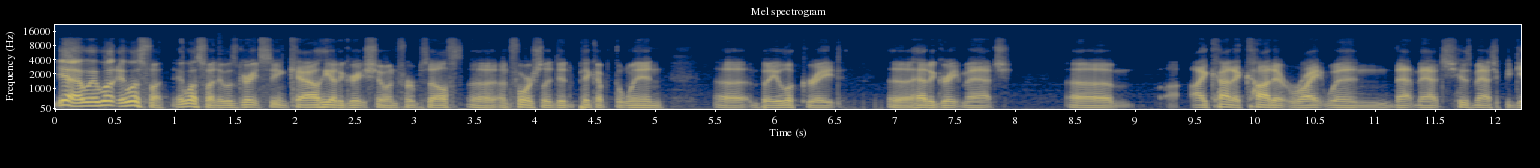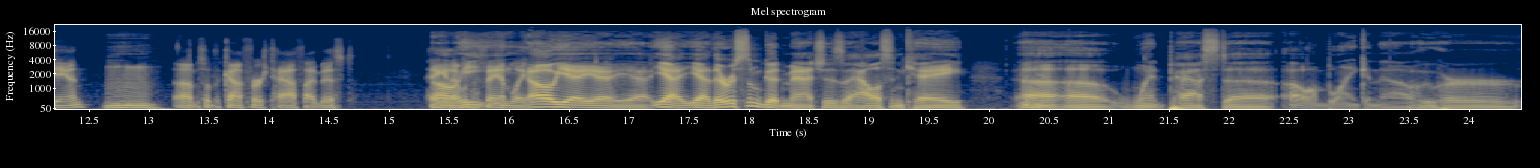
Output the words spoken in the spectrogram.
Yeah, it was, it was fun. It was fun. It was great seeing Kal. He had a great showing for himself. Uh, unfortunately, didn't pick up the win, uh, but he looked great. Uh, had a great match. Um, I kind of caught it right when that match, his match began. Mm-hmm. Um, so the kind of first half I missed, hanging out with the family. Oh yeah, yeah, yeah, yeah, yeah. There were some good matches. Allysin Kay uh, uh, went past. Uh, oh, I'm blanking now. Who her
